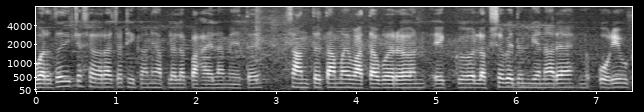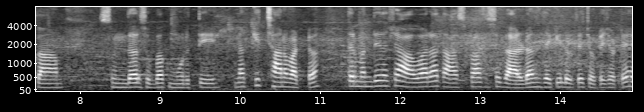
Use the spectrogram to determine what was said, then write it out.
वर्दळीच्या शहराच्या ठिकाणी आपल्याला पाहायला मिळतं आहे शांततामय वातावरण एक लक्ष वेधून घेणाऱ्या कोरीव काम सुंदर सुबक मूर्ती. नक्कीच छान वाटतं. तर मंदिराच्या आवारात आसपास असे गार्डन्स देखील होते छोटे छोटे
